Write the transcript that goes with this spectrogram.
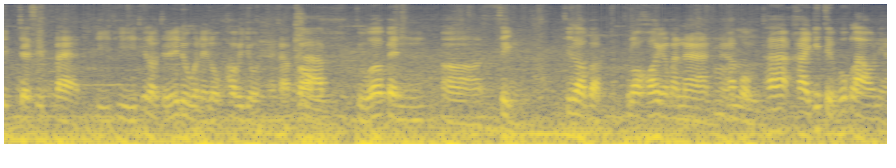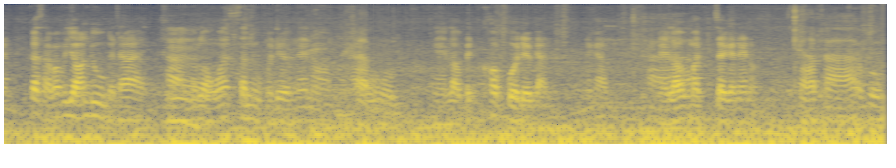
17 18 EP ที่เราจะได้ดูกันในโรงภาพยนตร์นะครับก็ครับถือว่าเป็นเอ่อสิ่งที่เราแบบรอคอยกันมานานนะครับผมถ้าใครคิดถึงพวกเราเนี่ยก็สามารถไปย้อนดูกันได้ครับ รับรองว่าสนุกเหมือนเดิมแน่นอนนะครับผมไงเราเป็นครอบครัวเดียวกันนะครับครับ ไงเรามาเจอกันแน่นอน ครับ ครับครับผม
